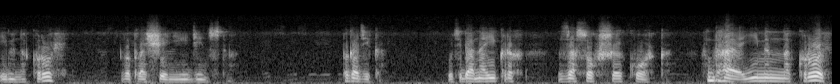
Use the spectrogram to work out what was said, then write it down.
Именно кровь — воплощение единства. Погоди-ка, у тебя на икрах засохшая корка. Да, именно кровь,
